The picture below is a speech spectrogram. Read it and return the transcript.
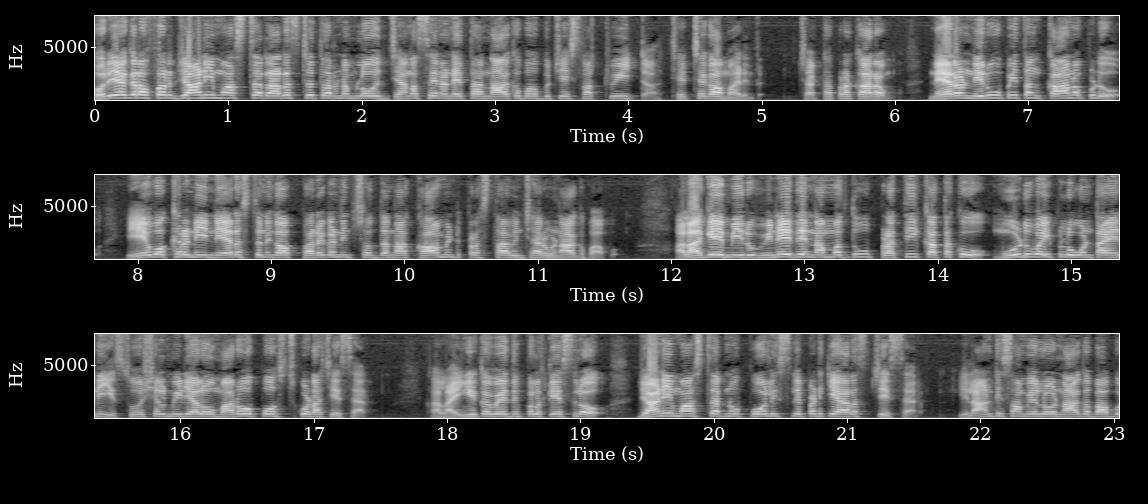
కొరియోగ్రాఫర్ జానీ మాస్టర్ అరెస్టు తరుణంలో జనసేన నేత నాగబాబు చేసిన ట్వీట్ చర్చగా మారింది. చట్ట ప్రకారం నేరం నిరూపితం కానప్పుడు ఏ ఒక్కరిని నేరస్తునిగా పరిగణించొద్దన్న కామెంట్ ప్రస్తావించారు నాగబాబు. అలాగే మీరు వినేదే నమ్మద్దు ప్రతి కథకు మూడు వైపులు ఉంటాయని సోషల్ మీడియాలో మరో పోస్ట్ కూడా చేశారు. లైంగిక వేధింపుల కేసులో జానీ మాస్టర్ను పోలీసులు ఇప్పటికీ అరెస్ట్ చేశారు. ఇలాంటి సమయంలో నాగబాబు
